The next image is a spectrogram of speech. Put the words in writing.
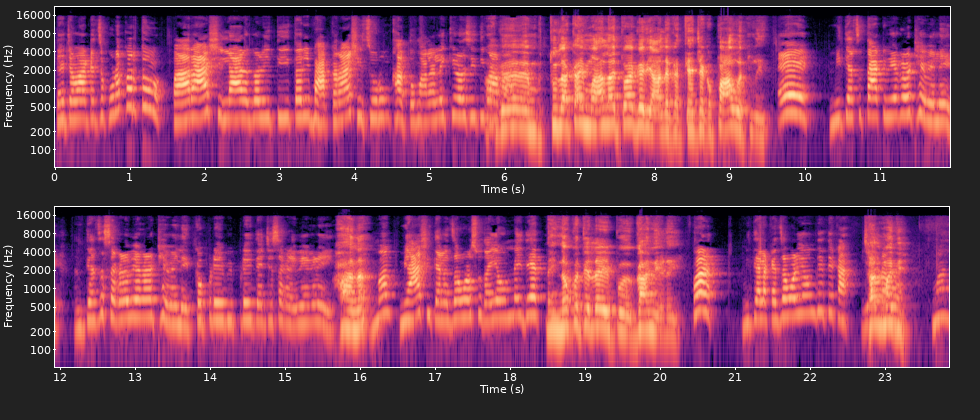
त्याच्या वाट्याचं कुठं करतो? पार अशी लाल गळती तरी भाकर अशी चुरून खातो. मला लय किळस येते बाबा. अगं तुला काय मला तो घरी आलं का? त्याच्या का पावत नाही. ए मी त्याचं ताट वेगळं ठेवेले त्याचं सगळं वेगळं ठेवेले. कपडे बिपडे त्याचे सगळे वेगळे. हा ना? मग मी अशी त्याला जवळ सुद्धा येऊन नाही देत. नाही नको ते लय प- गाणेड आहे. पण मी त्याला काय जवळ येऊन देते का? चाल एवढा मधी. मग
